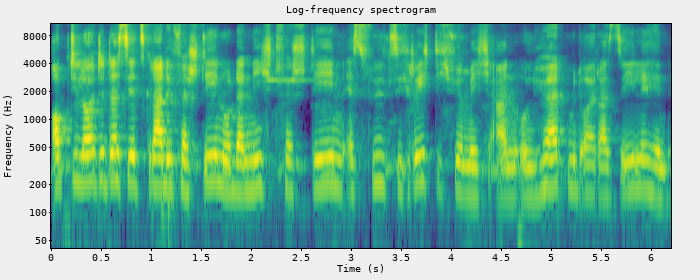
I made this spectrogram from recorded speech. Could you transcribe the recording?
ob die Leute das jetzt gerade verstehen oder nicht verstehen, es fühlt sich richtig für mich an und hört mit eurer Seele hin,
